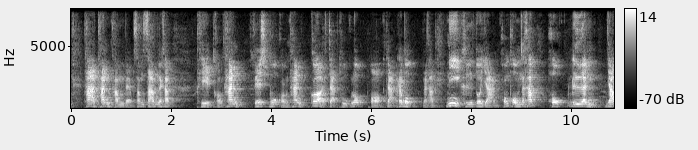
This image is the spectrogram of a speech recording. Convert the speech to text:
ำๆถ้าท่านทำแบบซ้ำๆนะครับ เพจของท่าน Facebook ของท่านก็จะถูกลบออกจากระบบนะครับ นี่คือตัวอย่างของผมนะครับ 6 เดือนย้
